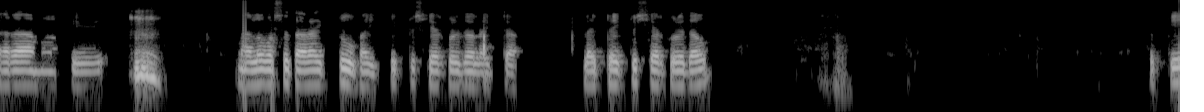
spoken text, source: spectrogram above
যারা আমাকে ভালোবাসো, তারা একটু ভাই, একটু শেয়ার করে দাও লাইভটা। লাইভটা একটু শেয়ার করে দাও। কে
